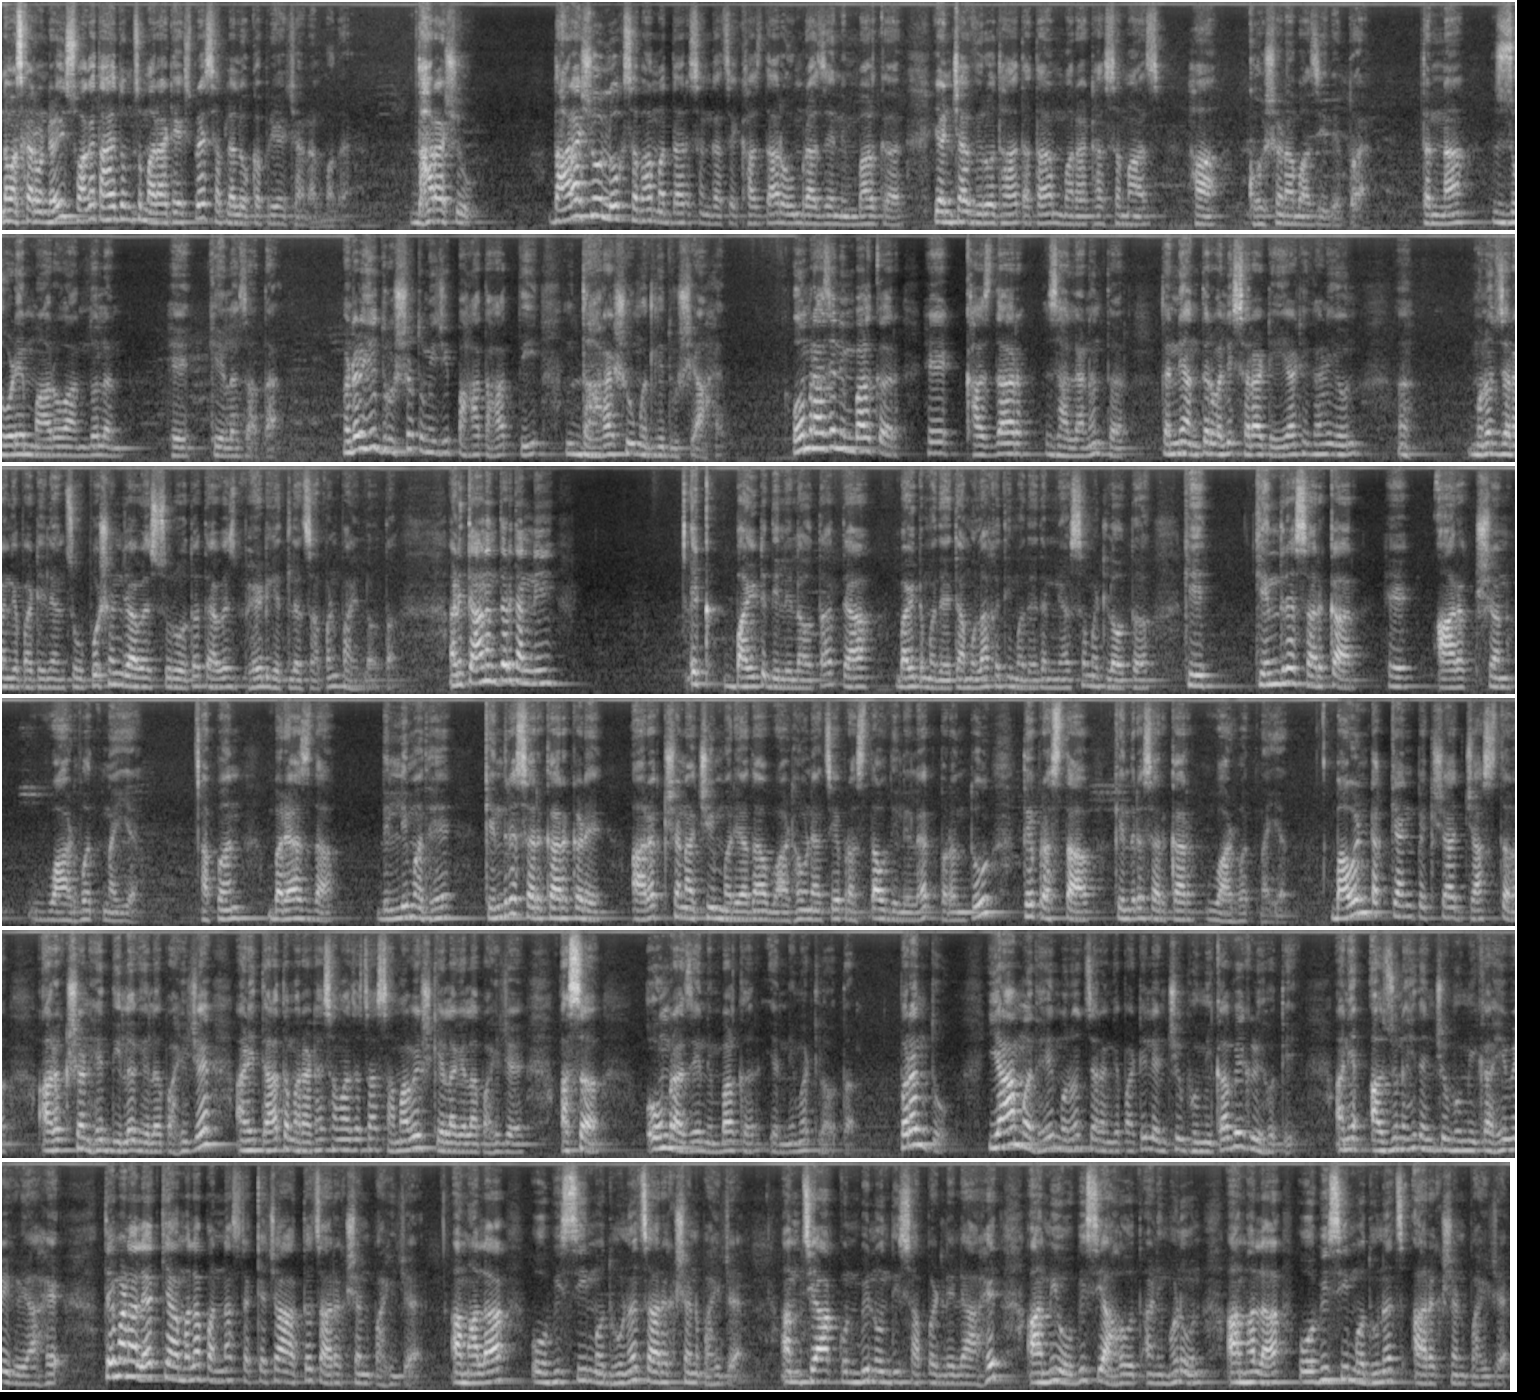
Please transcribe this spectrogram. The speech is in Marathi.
नमस्कार मंडळी स्वागत आहे तुमचं मराठी एक्सप्रेस आपल्या लोकप्रिय चॅनलमध्ये. धाराशिव. धाराशिव लोकसभा मतदारसंघाचे खासदार ओमराजे निंबाळकर यांच्या विरोधात आता मराठा समाज हा घोषणाबाजी देतो आहे त्यांना जोडे मारो आंदोलन हे केलं जात आहे. मंडळी ही दृश्य तुम्ही जी पाहत आहात ती धाराशिवमधली दृश्य आहेत ओमराजे निंबाळकर हे खासदार झाल्यानंतर त्यांनी अंतरवाली सराटी या ठिकाणी येऊन मनोज जरांगे पाटील यांचं उपोषण ज्यावेळेस सुरू होतं त्यावेळेस भेट घेतल्याचं आपण पाहिलं होतं. आणि त्यानंतर त्यांनी एक बाईट दिलेला होता. त्या बाईटमध्ये त्या मुलाखतीमध्ये त्यांनी असं म्हटलं होतं की केंद्र सरकार हे आरक्षण वाढवत नाही आहे आपण बऱ्याचदा दिल्लीमध्ये केंद्र सरकारकडे आरक्षणाची मर्यादा वाढवण्याचे प्रस्ताव दिलेले आहेत परंतु ते प्रस्ताव केंद्र सरकार वाढवत नाही आहेत बावन्न टक्क्यांपेक्षा जास्त आरक्षण हे दिलं गेलं पाहिजे आणि त्यात मराठा समाजाचा समावेश केला गेला पाहिजे असं ओमराजे निंबाळकर यांनी म्हटलं होतं. परंतु यामध्ये मनोज जरांगे पाटील यांची भूमिका वेगळी होती आणि अजूनही त्यांची भूमिका ही वेगळी आहे. ते म्हणाले की आम्हाला पन्नास टक्क्याच्या आतच आरक्षण पाहिजे. आम्हाला ओ बी सीमधूनच आरक्षण पाहिजे. आमच्या कुणबी नोंदी सापडलेल्या आहेत. आम्ही ओबीसी आहोत आणि म्हणून आम्हाला ओबीसीमधूनच आरक्षण पाहिजे.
